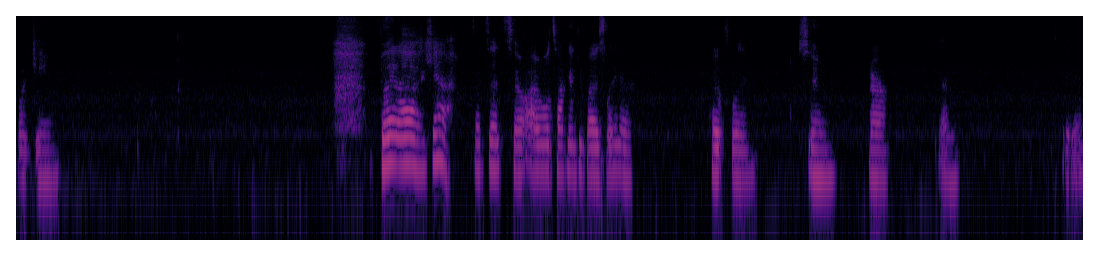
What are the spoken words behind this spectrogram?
working. But, uh, yeah, that's it. So I will talk to you guys later. Hopefully. Soon. Or then later.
